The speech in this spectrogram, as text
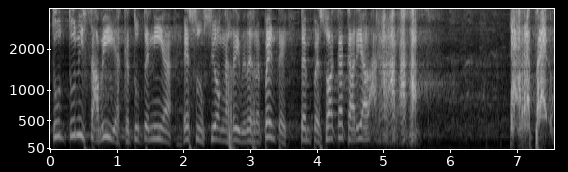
Tú, tú ni sabías que tú tenías esa unción arriba y de repente te empezó a cacarear. Te reprendo.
